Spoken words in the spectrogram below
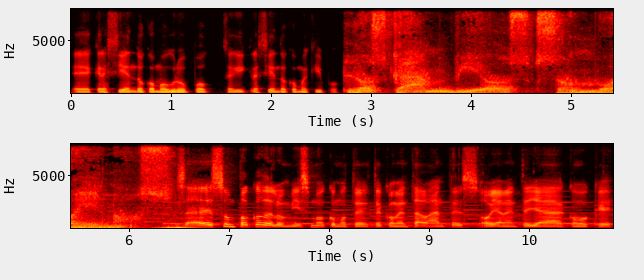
eh, creciendo como grupo, seguir creciendo como equipo. Los cambios son buenos. O sea, es un poco de lo mismo como te, comentaba antes. Obviamente ya como que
